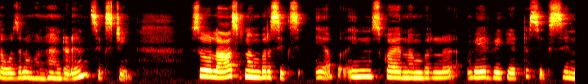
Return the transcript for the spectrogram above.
thousand one hundred and sixteen so last number 6 yeah, in square number where we get 6 in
